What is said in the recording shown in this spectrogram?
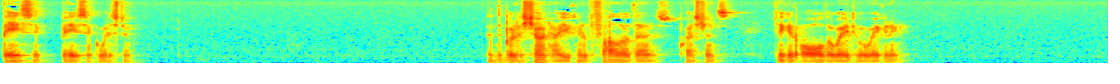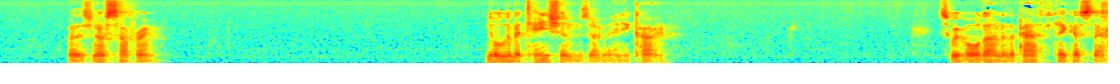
Basic, basic wisdom. But the Buddha showed how you can follow those questions, take it all the way to awakening, where there's no suffering, no limitations of any kind. So we hold on to the path to take us there.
